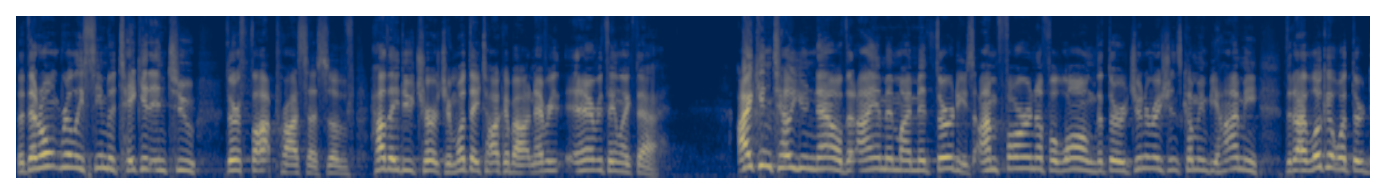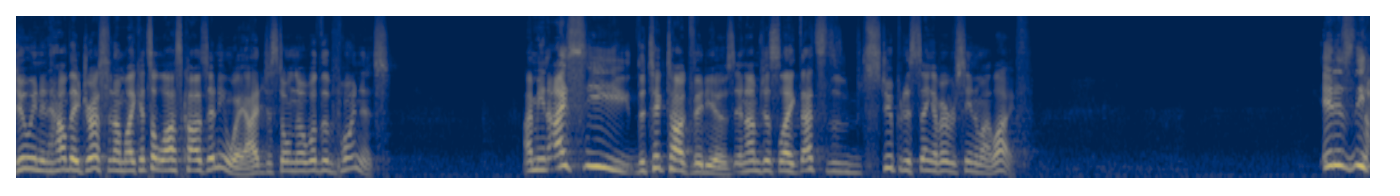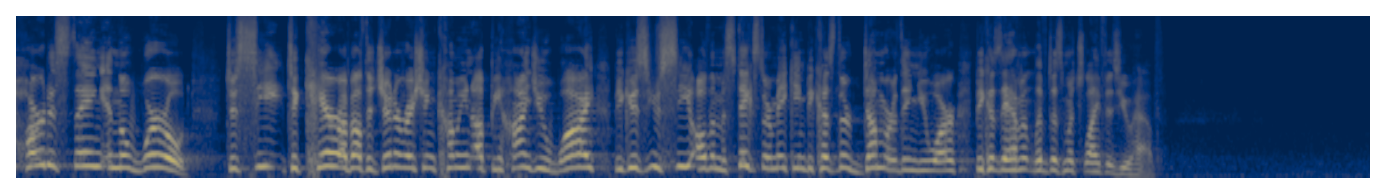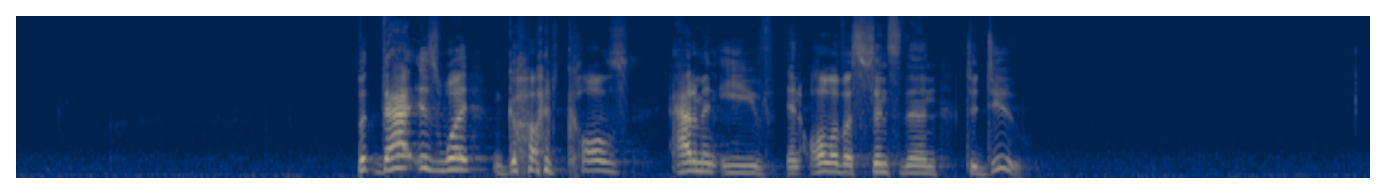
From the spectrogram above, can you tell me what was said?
That they don't really seem to take it into their thought process of how they do church and what they talk about and, every, and everything like that. I can tell you now that I am in my mid 30s. I'm far enough along that there are generations coming behind me that I look at what they're doing and how they dress, and I'm like, it's a lost cause anyway. I just don't know what the point is. I mean, I see the TikTok videos, and I'm just like, that's the stupidest thing I've ever seen in my life. It is the hardest thing in the world to see to care about the generation coming up behind you. Why? Because you see all the mistakes they're making because they're dumber than you are because they haven't lived as much life as you have. But that is what god calls adam and eve and all of us since then to do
